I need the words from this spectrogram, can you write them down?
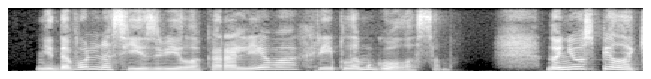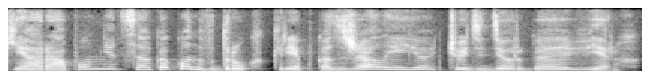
— недовольно съязвила королева хриплым голосом. Но не успела Киара опомниться, как он вдруг крепко сжал ее, чуть дергая вверх.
